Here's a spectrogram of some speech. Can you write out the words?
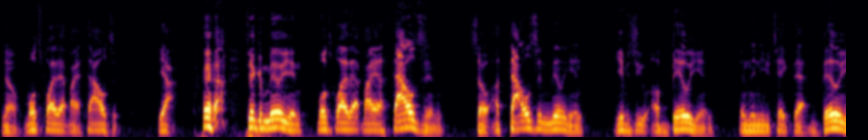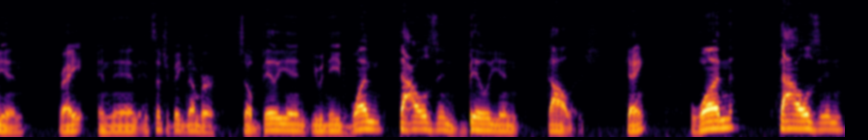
No, multiply that by a thousand. Yeah, take a million, multiply that by a thousand So a thousand million gives you a billion, and then you take that billion, right? And then it's such a big number. So billion, you would need one thousand billion dollars. Okay, one thousand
